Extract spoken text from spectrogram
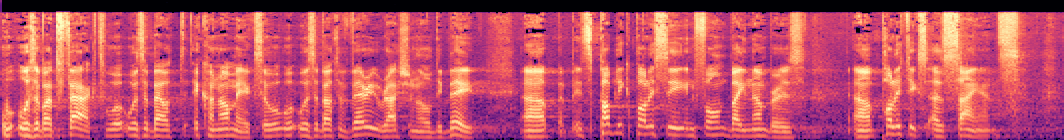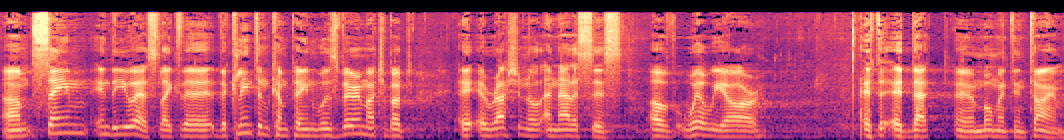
was about fact, was about economics, so was about a very rational debate. Uh, it's public policy informed by numbers, uh, politics as science. Um, same in the US, like the, the Clinton campaign was very much about a, a rational analysis of where we are at, at that uh, moment in time.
